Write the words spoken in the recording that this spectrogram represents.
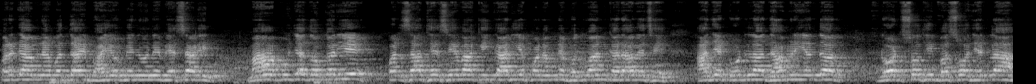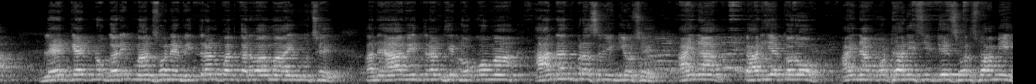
પરગામના બધાય ભાઈઓ બહેનોને બેસાડી મહાપૂજા તો કરીએ, પણ સાથે સેવાકી કાર્ય પણ અમને ભગવાન કરાવે છે. આજે ટોડલા ધામની અંદર દોઢસોથી બસો જેટલા બ્લેન્કેટનું ગરીબ માણસોને વિતરણ પણ કરવામાં આવ્યું છે. અને આ વિતરણથી લોકોમાં આનંદ પ્રસરી ગયો છે. અહીંના કાર્યકરો અહીંના કોઠારી સિદ્ધેશ્વર સ્વામી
